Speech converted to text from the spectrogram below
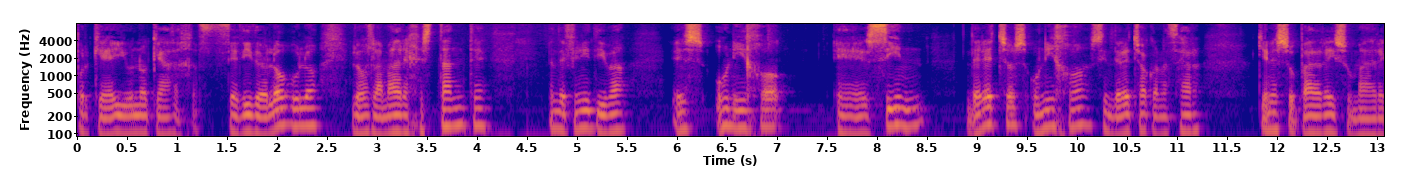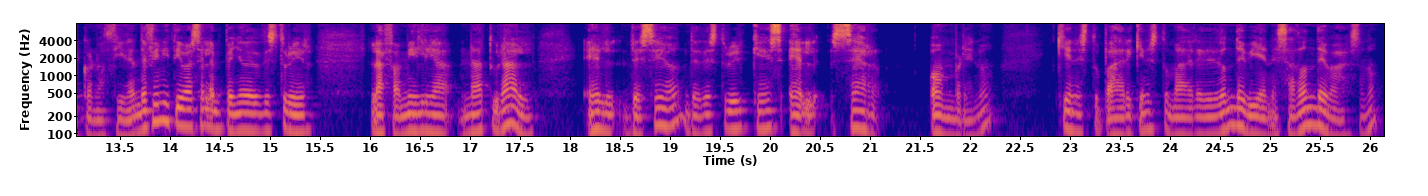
Porque hay uno que ha cedido el óvulo, luego es la madre gestante. En definitiva, es un hijo eh, sin derechos, un hijo sin derecho a conocer quién es su padre y su madre conocida. En definitiva, es el empeño de destruir la familia natural, el deseo de destruir que es el ser hombre, ¿no? Quién es tu padre, quién es tu madre, de dónde vienes, a dónde vas, ¿no?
